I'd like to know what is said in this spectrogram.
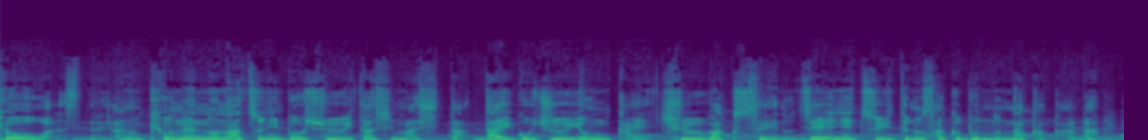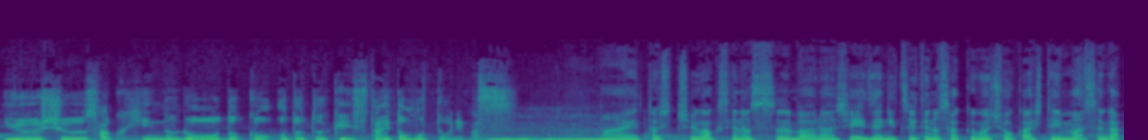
今日はですねあの去年の夏に募集いたしました第54回中学生の税についての作文の中から優秀作品の朗読をお届けしたいと思っております毎年中学生の素晴らしい税についての作文を紹介していますが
